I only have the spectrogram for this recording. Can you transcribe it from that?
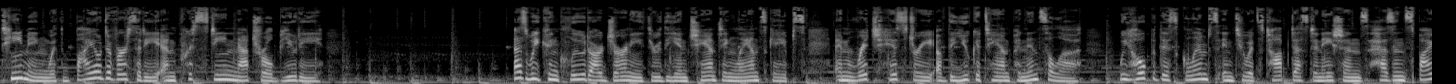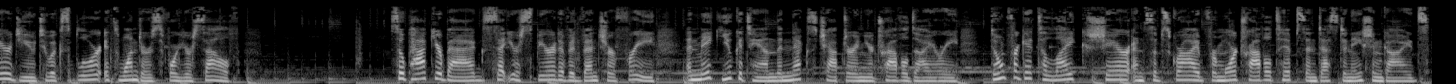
teeming with biodiversity and pristine natural beauty. As we conclude our journey through the enchanting landscapes and rich history of the Yucatan Peninsula, we hope this glimpse into its top destinations has inspired you to explore its wonders for yourself. So pack your bags, set your spirit of adventure free, and make Yucatan the next chapter in your travel diary. Don't forget to like, share, and subscribe for more travel tips and destination guides.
